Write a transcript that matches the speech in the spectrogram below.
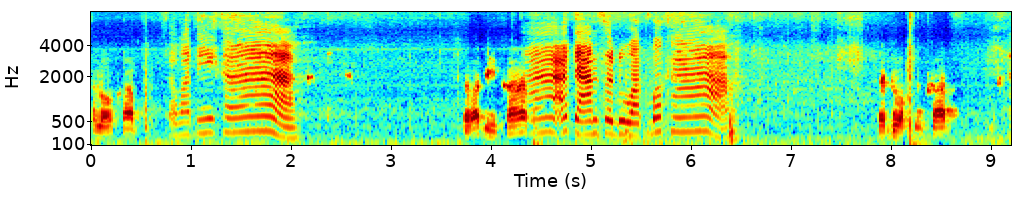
ฮัลโหลครับ สวัสดีค่ะ สวัสดีครับ ค่ะ อาจารย์สะดวกบ่ค่ะสะดวกครับ ไอ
